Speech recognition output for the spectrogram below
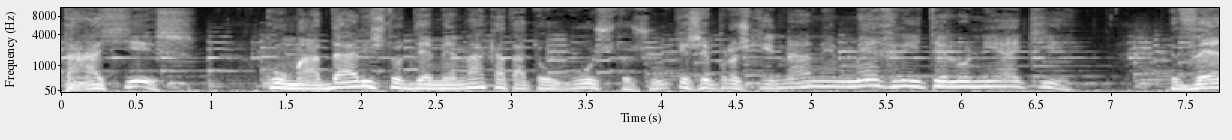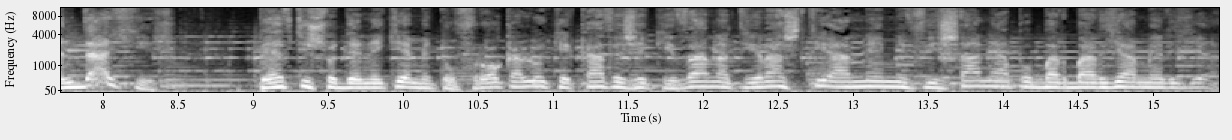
Τα έχεις Κουμαντάρεις στον τεμενά κατά το γούστο σου και σε προσκυνάνε μέχρι η τελωνιακή. Δεν τα έχεις Πέφτεις στον τενεκέ με το φρόκαλο και κάθεσαι κιδά να τυράς τι ανέμι φυσάνε από μπαρμπαριά μεριά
